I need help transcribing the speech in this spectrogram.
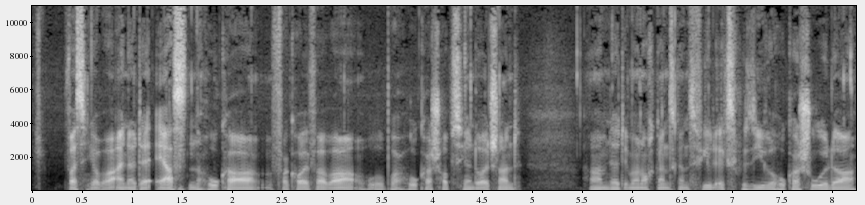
ich weiß nicht, ob er einer der ersten Hoka-Verkäufer war, Hoka-Shops hier in Deutschland. Ähm, der hat immer noch ganz, ganz viel exklusive Hoka-Schuhe da,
